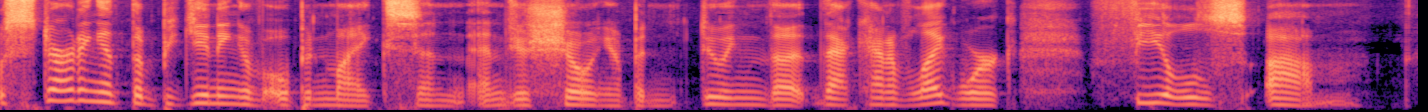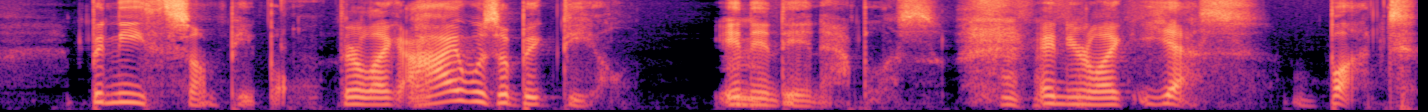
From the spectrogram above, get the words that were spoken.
starting at the beginning of open mics and, and just showing up and doing the that kind of legwork feels um, beneath some people. They're like, I was a big deal in Indianapolis. and you're like, yes, but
